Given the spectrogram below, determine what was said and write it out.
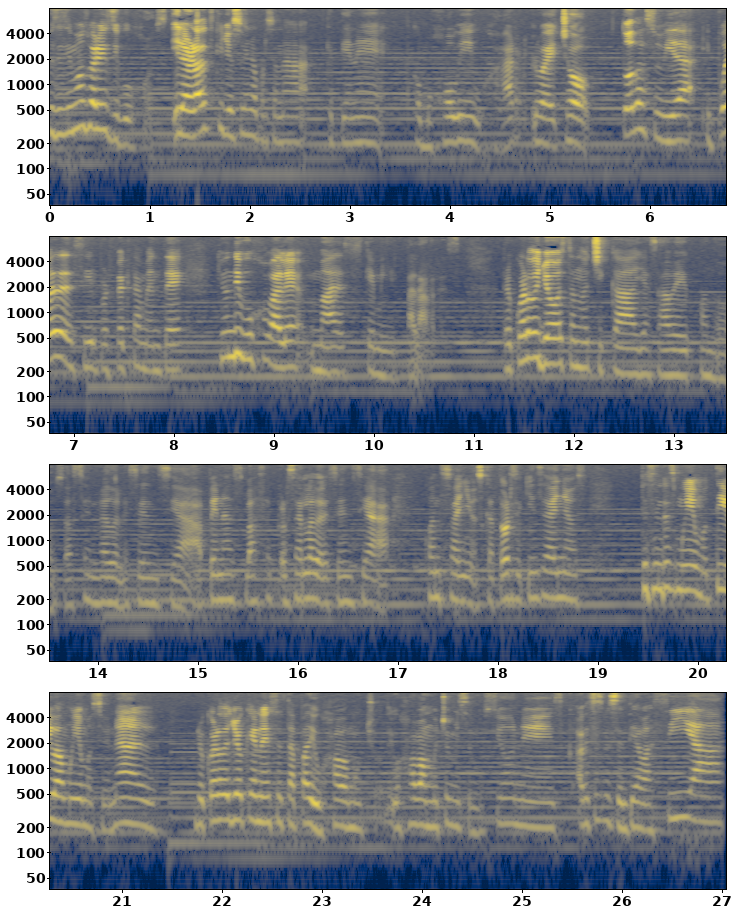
pues hicimos varios dibujos. Y la verdad es que yo soy una persona que tiene como hobby dibujar, lo ha hecho toda su vida y puede decir perfectamente que un dibujo vale más que mil palabras. Recuerdo yo estando chica, ya sabe, cuando estás en la adolescencia, apenas vas a cruzar la adolescencia, ¿cuántos años? 14, 15 años. Te sientes muy emotiva, muy emocional, Recuerdo yo que en esa etapa dibujaba mucho, dibujaba mucho mis emociones, a veces me sentía vacía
